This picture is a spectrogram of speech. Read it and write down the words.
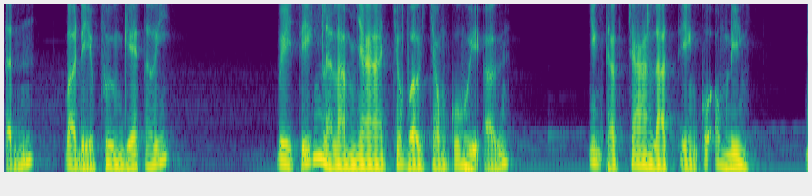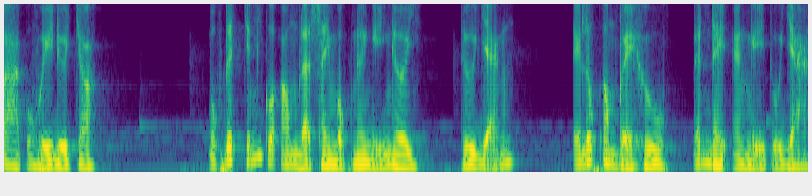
Tỉnh và địa phương ghé tới. Vì tiếng là làm nhà cho vợ chồng của Huy ở, Nhưng thật ra là tiền của ông Niên Ba của Huy đưa cho. Mục đích chính của ông là xây một nơi nghỉ ngơi, Thư giãn, Để lúc ông về hưu, Đến đây ăn nghỉ tuổi già.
